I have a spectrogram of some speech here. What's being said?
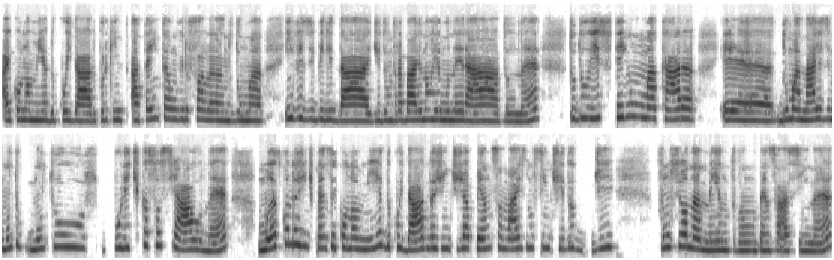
a economia do cuidado, porque até então vir falando de uma invisibilidade, de um trabalho não remunerado, né, tudo isso tem uma cara é, de uma análise muito, muito política social, né, mas quando a gente pensa economia do cuidado, a gente já pensa mais no sentido de funcionamento, vamos pensar assim, né?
